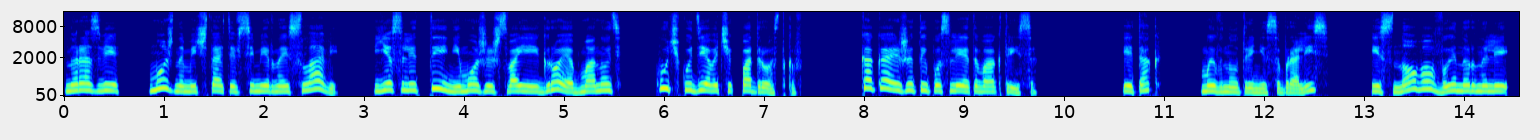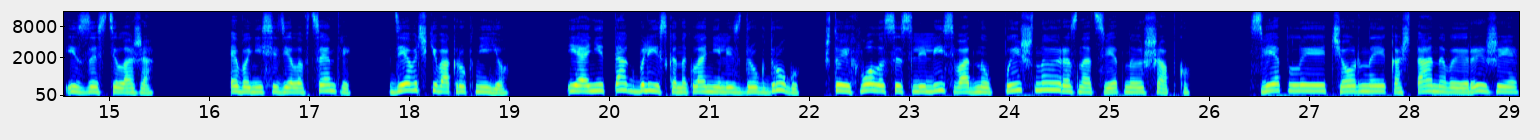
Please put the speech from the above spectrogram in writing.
Но разве можно мечтать о всемирной славе, если ты не можешь своей игрой обмануть кучку девочек-подростков? Какая же ты после этого актриса? Итак, мы внутренне собрались и снова вынырнули из-за стеллажа. Эбони сидела в центре, девочки вокруг нее. И они так близко наклонились друг к другу, что их волосы слились в одну пышную разноцветную шапку. Светлые, черные, каштановые, рыжие.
